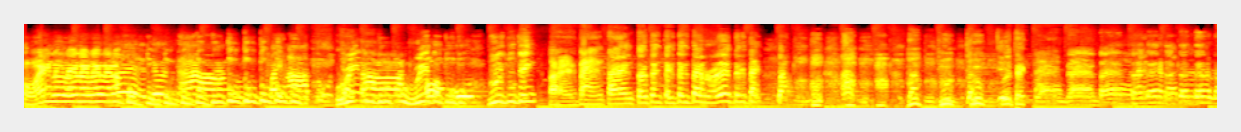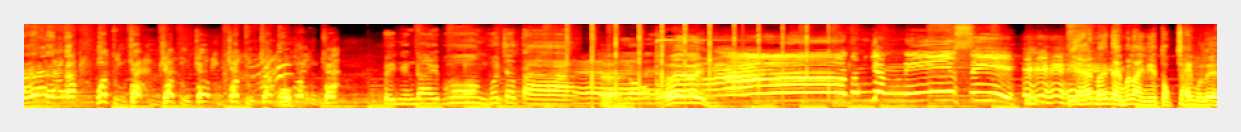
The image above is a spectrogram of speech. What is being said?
ริงริงริงริงตุ้งตุ้งตุ้งตุ้งตุ้งตุ้งตุ้งตุ้งตุ้งริงตุ้งตุ้งตุ้งริงตุ้งตุ้งตุ้งริงตุ้งติ้งแต่งแต่งแต่งแต่งแต่งแต่งแต่งแต่งแต่งแต่งแต่งแต่งแต่งแต่ง เป็นอย่างใดพ้องพระเจ้าตาน้องเฮ้ยต้องอย่างนี้สิพี่แอดมาตั้แต่งเมื่อไหร่เนี่ยตกใจหมดเลย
